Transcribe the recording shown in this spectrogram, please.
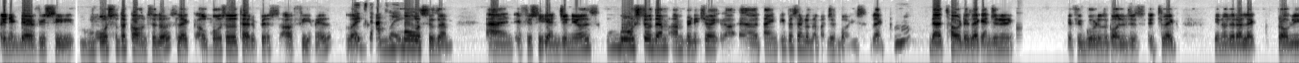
in India, if you see, most of the counselors, like uh, most of the therapists, are female. Like exactly. most of them. And if you see engineers, most of them, I'm pretty sure, uh, uh, ninety uh, percent of them are just boys. Like mm-hmm. that's how it is. Like engineering, if you go to the colleges, it's like you know there are like probably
